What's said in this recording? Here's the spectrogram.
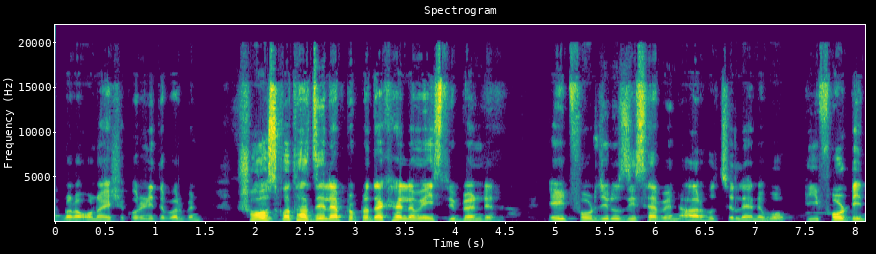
আপনারা অনায়াসে করে নিতে পারবেন। সহজ কথা, যে ল্যাপটপটা দেখাইলাম এইচপি ব্র্যান্ডের eight four zero G seven আর হচ্ছে ল্যানোভো টি ফোরটিন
